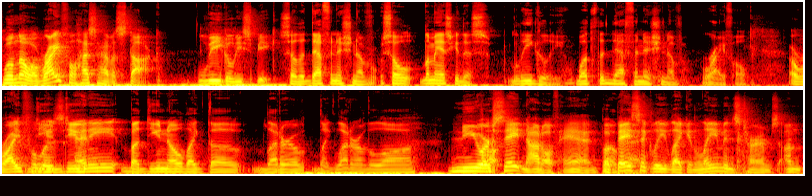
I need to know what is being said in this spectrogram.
well, no, a rifle has to have a stock, legally speaking. So the definition of so let me ask you this legally, what's the definition of rifle? A rifle Do you, is do you- any but do you know like the letter of like letter of the law? New York State, not offhand, but Okay. basically, like in layman's terms, um,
